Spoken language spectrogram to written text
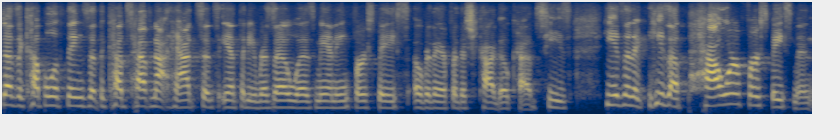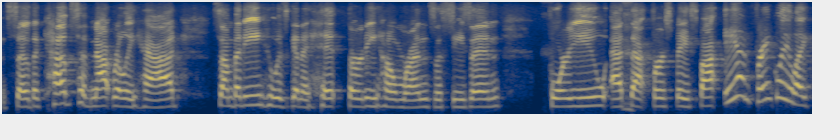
does a couple of things that the Cubs have not had since Anthony Rizzo was manning first base over there for the Chicago Cubs. He's he is a he's a power first baseman. So the Cubs have not really had somebody who is going to hit 30 home runs a season for you at that first base spot. And frankly, like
